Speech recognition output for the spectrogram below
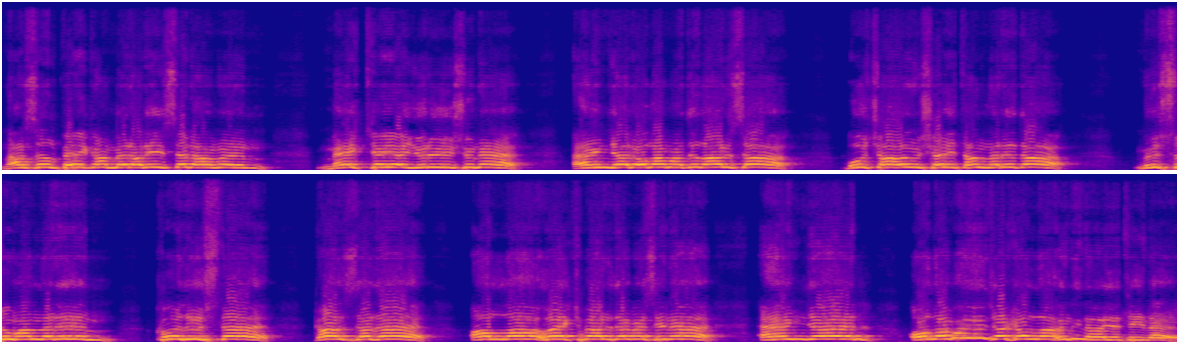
nasıl Peygamber Aleyhisselam'ın Mekke'ye yürüyüşüne engel olamadılarsa bu çağın şeytanları da Müslümanların Kudüs'te, Gazze'de Allahu Ekber demesine engel olamayacak Allah'ın inayetiyle.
